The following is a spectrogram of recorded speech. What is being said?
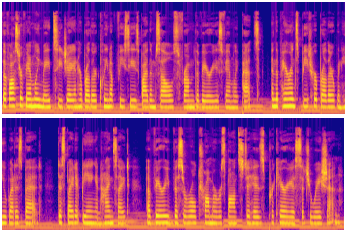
The foster family made CJ and her brother clean up feces by themselves from the various family pets, and the parents beat her brother when he wet his bed, despite it being, in hindsight, a very visceral trauma response to his precarious situation.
